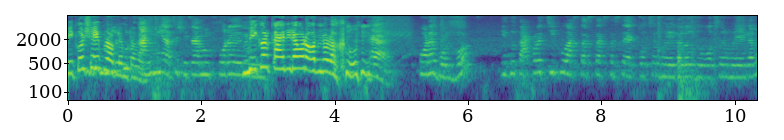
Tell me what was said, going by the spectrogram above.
মিকোর সেই প্রবলেমটা মিকুর কাহিনী আছে সেটা আমি পরে মিকোর কাহিনীটা আবার অন্যরকম হ্যাঁ পরে বলব। কিন্তু তারপরে চিকু আস্তে আস্তে আস্তে আস্তে এক বছর হয়ে গেল দু বছর হয়ে গেল।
